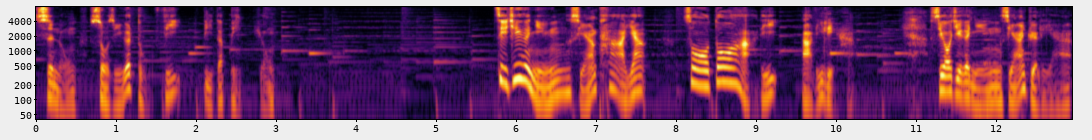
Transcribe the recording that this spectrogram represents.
使侬逐渐的颓废，变得平庸。积极的人像太阳，照到何里何里亮；消极的人像月亮，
